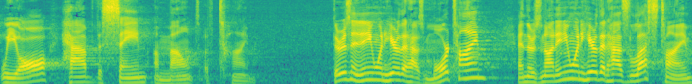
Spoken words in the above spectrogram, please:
we all have the same amount of time. There isn't anyone here that has more time, and there's not anyone here that has less time.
